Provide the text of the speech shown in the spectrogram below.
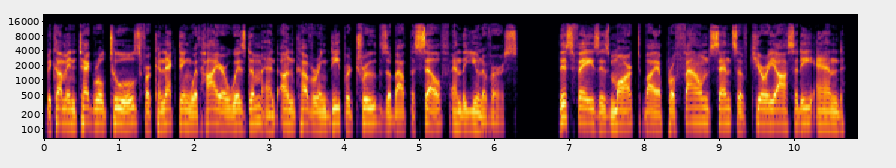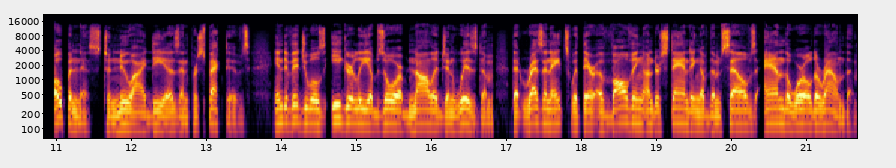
become integral tools for connecting with higher wisdom and uncovering deeper truths about the self and the universe. This phase is marked by a profound sense of curiosity and openness to new ideas and perspectives, individuals eagerly absorb knowledge and wisdom that resonates with their evolving understanding of themselves and the world around them.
